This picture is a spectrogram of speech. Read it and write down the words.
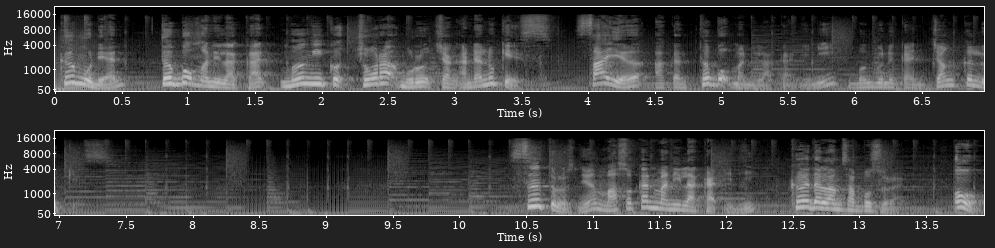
Kemudian, tebuk manila card mengikut corak buruj yang anda lukis. Saya akan tebuk manila card ini menggunakan jangka lukis. Seterusnya, masukkan manila card ini ke dalam sampul surat. Oh,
